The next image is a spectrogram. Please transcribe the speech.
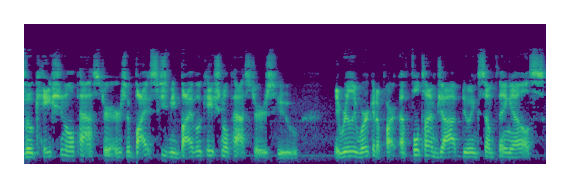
vocational pastors, or bi, excuse me, bivocational pastors who they really work at a part a full time job doing something else,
